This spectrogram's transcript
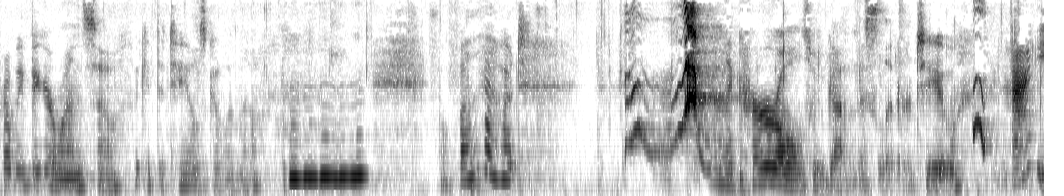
probably bigger ones, so look at the tails going though. Don't fall out. The curls we've got in this litter too. Hi.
